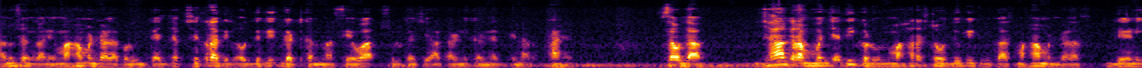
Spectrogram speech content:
अनुषंगाने महामंडळाकडून त्यांच्या क्षेत्रातील औद्योगिक घटकांना सेवा शुल्काची आकारणी करण्यात येणार आहे. चौदा ज्या ग्रामपंचायतीकडून महाराष्ट्र औद्योगिक विकास महामंडळास देणी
